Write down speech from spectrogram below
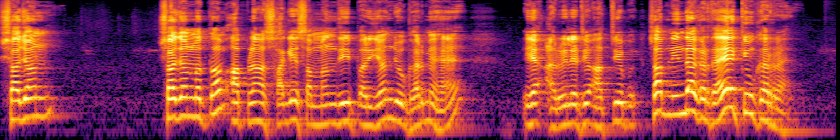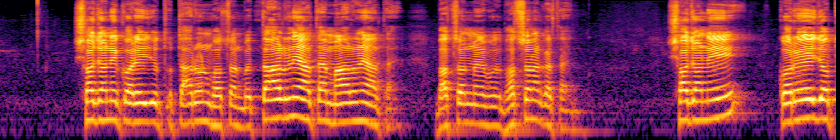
सजन सजन मतलब अपना सागे संबंधी परिजन जो घर में है ये रिलेटिव आत्मीय सब निंदा करता है क्यों कर रहा है सजने करे जो तो तारण भत्सन तारने आता है मारने आता है भत्सन में भत्सना करता है सजने करे যত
